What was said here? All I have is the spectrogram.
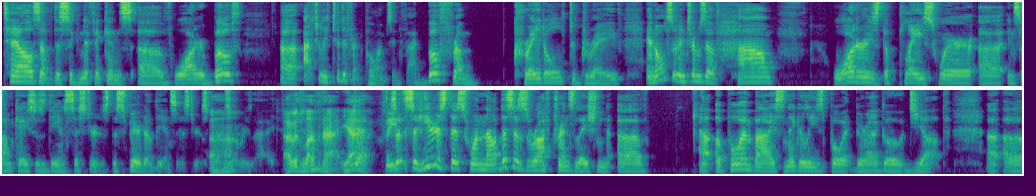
tells of the significance of water, both uh, actually two different poems, in fact, both from cradle to grave, and also in terms of how water is the place where, uh, in some cases, the ancestors, the spirit of the ancestors, Uh-huh. also reside. I would love that. Yeah. Okay. Please. So, so here's this one now. This is rough translation of uh, a poem by Senegalese poet Birago Diop, uh, uh,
